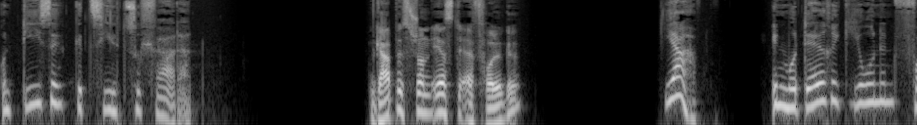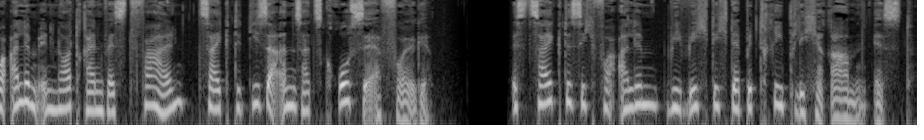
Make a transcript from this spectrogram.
und diese gezielt zu fördern. Gab es schon erste Erfolge? Ja. In Modellregionen, vor allem in Nordrhein-Westfalen, zeigte dieser Ansatz große Erfolge. Es zeigte sich vor allem, wie wichtig der betriebliche Rahmen ist.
